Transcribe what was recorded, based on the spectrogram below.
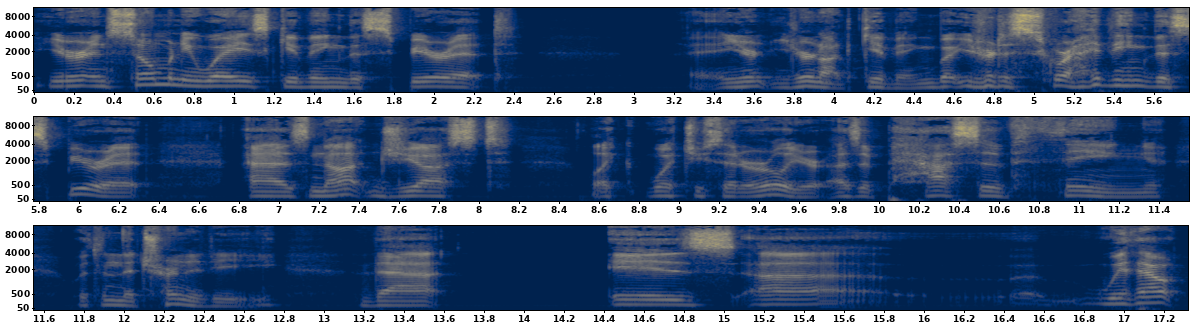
you're in so many ways giving the spirit you're you're not giving, but you're describing the spirit as not just like what you said earlier as a passive thing within the trinity that is uh, without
